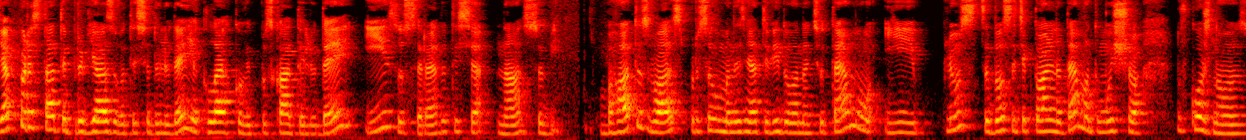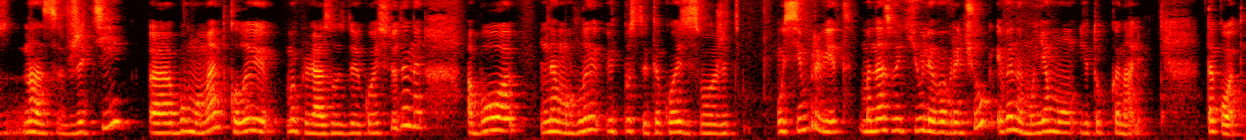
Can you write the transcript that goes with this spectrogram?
Як перестати прив'язуватися до людей, як легко відпускати людей і зосередитися на собі? Багато з вас просили мене зняти відео на цю тему, і плюс це досить актуальна тема, тому що ну, в кожного з нас в житті е, був момент, коли ми прив'язувалися до якоїсь людини або не могли відпустити когось зі свого життя. Усім привіт! Мене звуть Юлія Вавренчук, і ви на моєму youtube каналі. Так от, в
